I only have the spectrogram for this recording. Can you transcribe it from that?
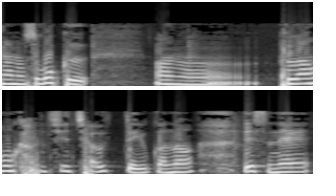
あの、すごく、あの、不安を感じちゃうっていうかな、ですね。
